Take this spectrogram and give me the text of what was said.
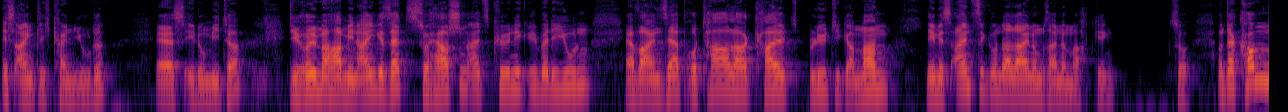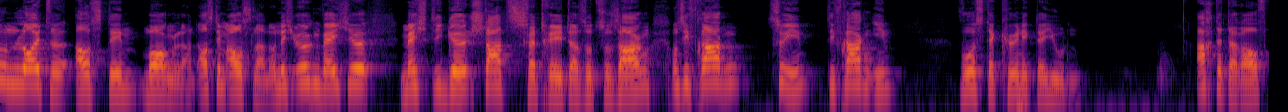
ist eigentlich kein Jude, er ist Edomiter. Die Römer haben ihn eingesetzt, zu herrschen als König über die Juden. Er war ein sehr brutaler, kaltblütiger Mann, dem es einzig und allein um seine Macht ging. So. Und da kommen nun Leute aus dem Morgenland, aus dem Ausland und nicht irgendwelche mächtige Staatsvertreter sozusagen. Und sie fragen zu ihm, sie fragen ihm, wo ist der König der Juden? Achtet darauf,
